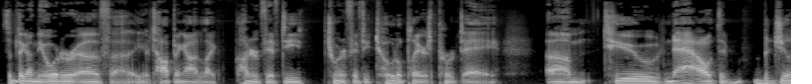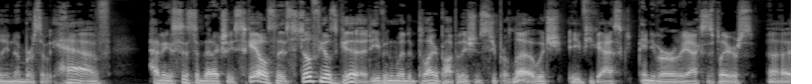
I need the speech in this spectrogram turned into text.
something on the order of uh, you know topping out like 150 250 total players per day um, to now the bajillion numbers that we have having a system that actually scales that still feels good even when the player population is super low which if you ask any of our early access players uh,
